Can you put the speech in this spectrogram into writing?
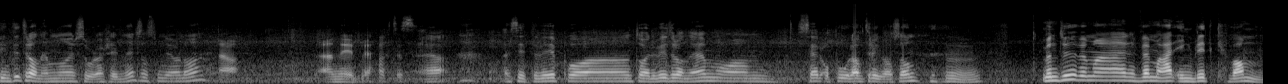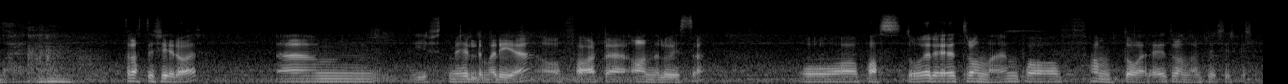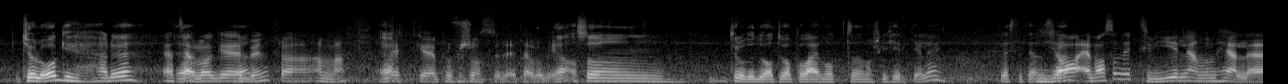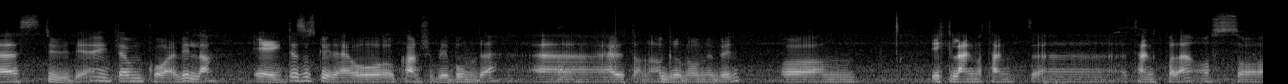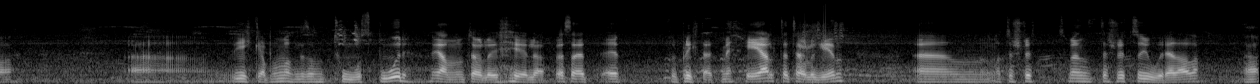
Fint i Trondheim når sola skinner, sånn som det gjør nå. Ja. Det er nydelig, faktisk. Ja. Her sitter vi på torvet i Trondheim og ser opp på Olav Tryggvason. Mm. Men du, hvem er, hvem er Ingrid Kvam? 34 år. Um, gift med Hilde Marie og far til Ane Louise. Og pastor i Trondheim på femte året i Trondheim frikirke. Teolog er du? Jeg er teolog i Ja. bunn fra MF. Ja. Gikk eh, profesjonsstudie i teologi. Ja, så Trodde du at du var på vei mot Den norske kirke, eller? Prestetjeneste? Ja, jeg var sånn i tvil gjennom hele studiet egentlig om hva jeg ville. Egentlig så skulle jeg jo kanskje bli bonde. Eh, Jeg er utdanna agronom i bunnen. Og mm, gikk lenge og tenkte eh, tenkt på det. Og så eh, gikk jeg på en måte sånn to spor gjennom teologiløpet. Så jeg, jeg forplikta ikke meg helt til teologien. Um, til slutt, men til slutt så gjorde jeg det, da. Ja.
